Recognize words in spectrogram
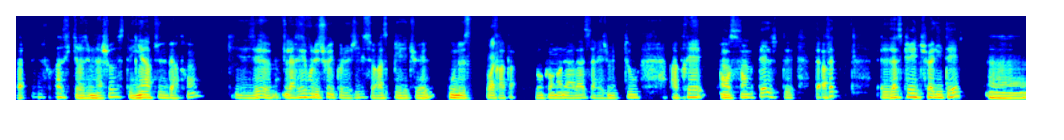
as une phrase qui résume la chose, c'était Yann Arthus Bertrand qui disait euh, La révolution écologique sera spirituelle ou ne sera pas. Donc on en est à là, ça résume tout. Après, en tant que tel, en fait, la spiritualité, euh,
